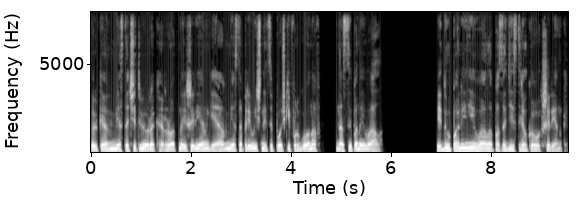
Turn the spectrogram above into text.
только вместо четверок — ротные шеренги, а вместо привычной цепочки фургонов — насыпанный вал. Иду по линии вала позади стрелковых шеренг.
